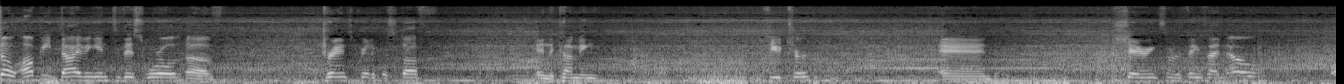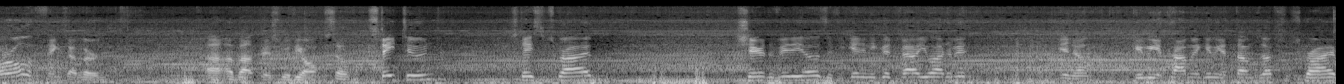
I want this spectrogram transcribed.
So I'll be diving into this world of transcritical stuff in the coming future and sharing some of the things I know or all of the things I learned uh, about this with y'all. So stay tuned, stay subscribed, share the videos if you get any good value out of it. You know, give me a comment, give me a thumbs up, subscribe,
